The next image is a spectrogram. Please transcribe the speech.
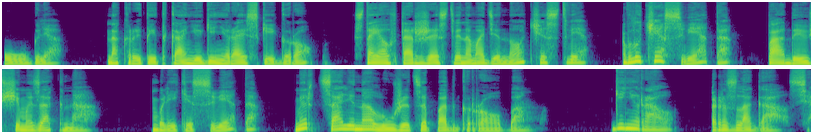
угля. Накрытый тканью генеральский гроб стоял в торжественном одиночестве, в луче света, падающем из окна. Блики света мерцали на лужице под гробом. Генерал разлагался.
